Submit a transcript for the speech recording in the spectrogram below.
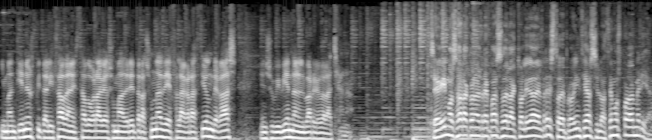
y mantiene hospitalizada en estado grave a su madre tras una deflagración de gas en su vivienda en el barrio de La Chana. Seguimos ahora con el repaso de la actualidad del resto de provincias y lo hacemos por Almería.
